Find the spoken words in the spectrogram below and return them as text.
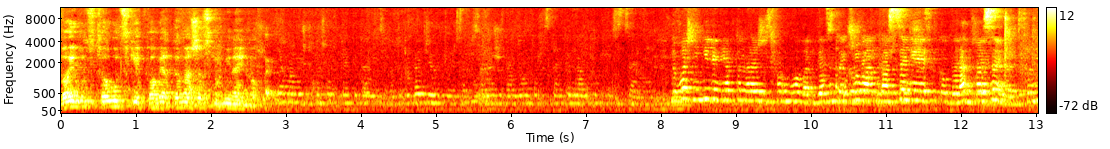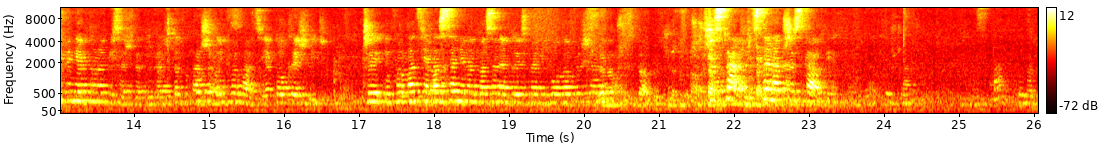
Województwo łódzkie, powiat tomaszowski, gmina Inowłódz. Ja mam jeszcze właśnie tutaj pytanie co do tego. Będzie również zapisane, że będą to występy na drugiej scenie. No właśnie nie wiem jak to należy sformułować. Ja bym tak żyła na scenie nad basenem, tylko nie wiem jak to napisać w takim razie. To proszę o informację, jak to określić. Czy informacja na scenie nad basenem to jest prawidłowe określenie? Przystawie, scena przy stawie. Statku nad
